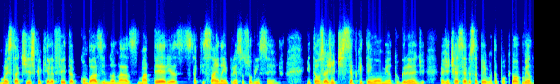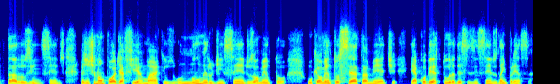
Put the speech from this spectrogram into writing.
uma estatística que ela é feita com base no, nas matérias que saem na imprensa sobre incêndio. Então, a gente sempre que tem um aumento grande, a gente recebe essa pergunta: por que aumentaram os incêndios? A gente não pode afirmar que os, o número de incêndios aumentou. O que aumentou certamente é a cobertura desses incêndios na imprensa.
